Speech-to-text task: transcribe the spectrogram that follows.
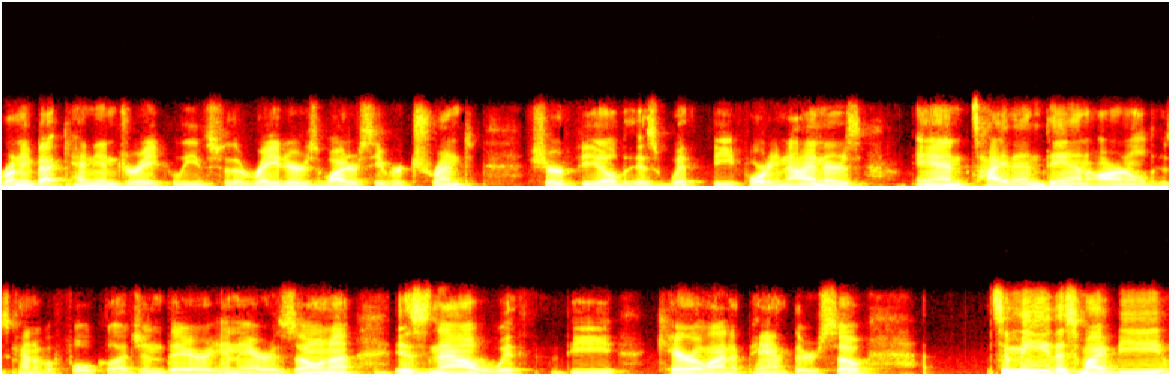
Running back Kenyon Drake leaves for the Raiders. Wide receiver Trent Sherfield is with the 49ers. And tight end Dan Arnold, who's kind of a folk legend there in Arizona, is now with the Carolina Panthers. So to me, this might be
